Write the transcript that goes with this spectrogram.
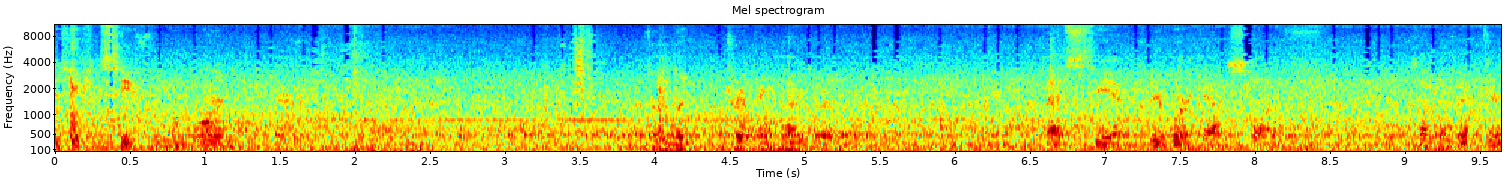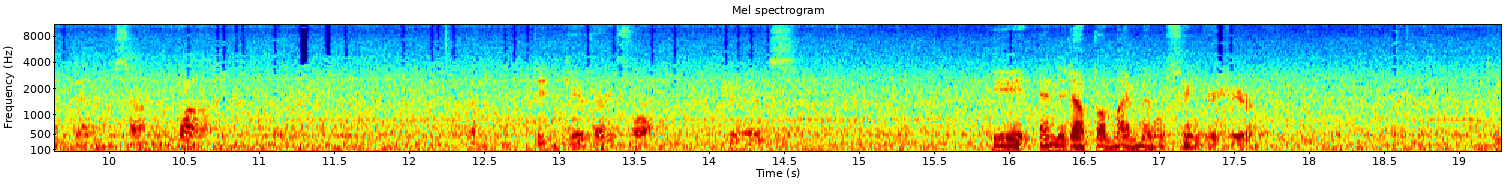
As you can see from the warm up there. The liquid dripping liquid. That's the uh, pre-workout stuff. Some of it dripped down the side of the bottom. But didn't get very far because it ended up on my middle finger here. So.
